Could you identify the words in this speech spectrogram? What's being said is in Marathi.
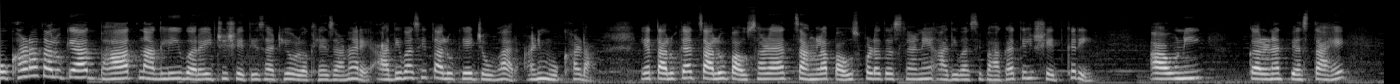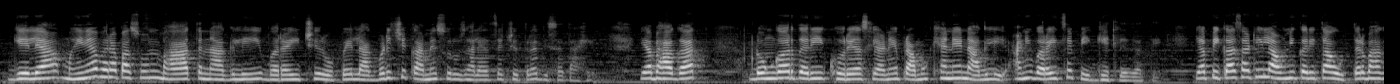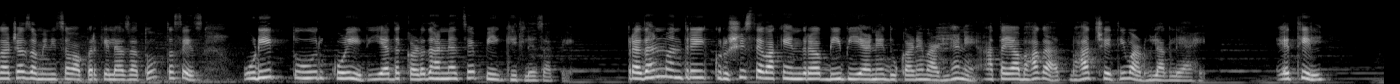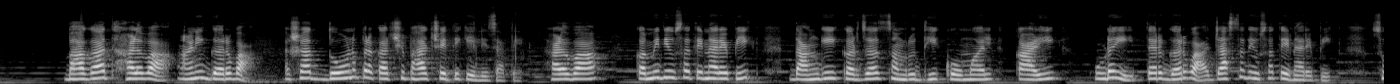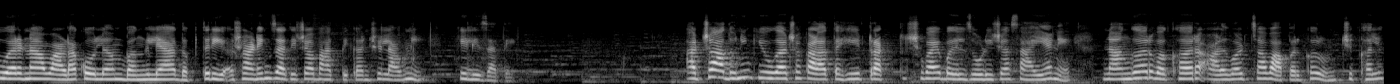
मोखाडा तालुक्यात भात नागली वरईची शेतीसाठी ओळखले जाणारे आदिवासी तालुके जोव्हार आणि मोखाडा. या तालुक्यात चालू पावसाळ्यात चांगला पाऊस पडत असल्याने आदिवासी भागातील शेतकरी आवणी करण्यात व्यस्त आहे. गेल्या महिन्याभरापासून भात नागली वरईची रोपे लागवडीची कामे सुरू झाल्याचे चित्र दिसत आहे. या भागात डोंगर दरी खोरे असल्याने प्रामुख्याने नागली आणि वरईचे पीक घेतले जाते. या पिकासाठी लावणीकरिता उत्तर भागाच्या जमिनीचा वापर केला जातो. तसेच उडीद तूर कुळीद या द- कडधान्याचे पीक घेतले जाते. प्रधानमंत्री कृषी सेवा केंद्र बी बियाणे दुकाने वाढल्याने आता या भागात भात शेती वाढू लागली आहे. येथील भागात हळवा आणि गरवा अशा दोन प्रकारची भात शेती केली जाते. हळवा कमी दिवसात येणारे पीक दांगी कर्जत समृद्धी कोमल काळी उडई तर गरवा जास्त दिवसात येणारे पीक. सुवर्णा वाडा कोलम बंगल्या दप्तरी अशा अनेक जातीच्या भात पिकांची लावणी केली जाते. आजच्या आधुनिक युगाच्या काळातही ट्रॅक्टरशिवाय बैलजोडीच्या सहाय्याने नांगर वखर आळवटचा वापर करून चिखल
